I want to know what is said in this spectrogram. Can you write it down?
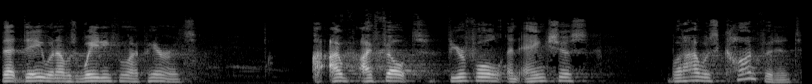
that day when I was waiting for my parents. I, I, I felt fearful and anxious, but I was confident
